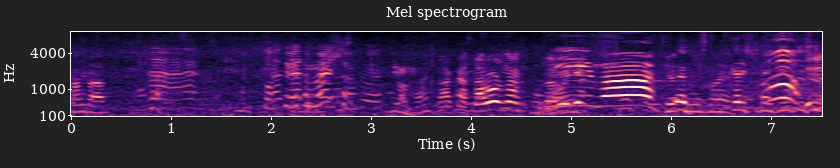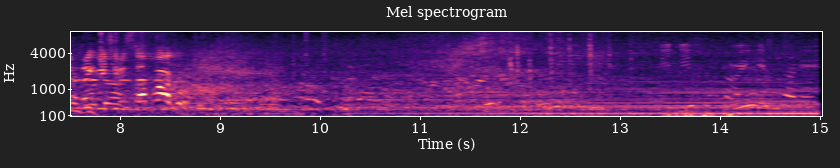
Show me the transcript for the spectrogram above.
стандарт. Это Маша? Так, осторожно, дороги. Честно не знаю. Перепрыгивай через собаку. Иди сюда, иди скорее.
